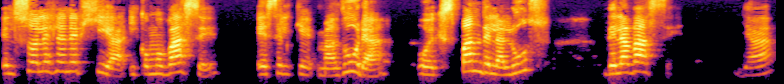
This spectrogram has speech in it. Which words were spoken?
el sol es la energía y como base es el que madura o expande la luz de la base, ¿ya?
